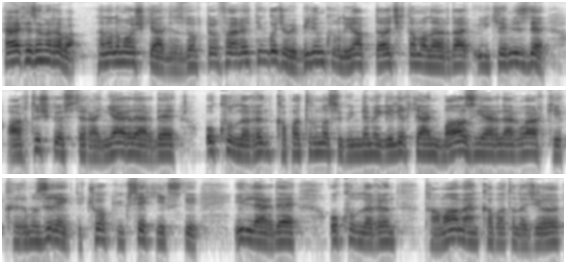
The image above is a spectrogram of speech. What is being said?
Herkese merhaba. Kanalıma hoş geldiniz. Doktor Fahrettin Koca ve Bilim Kurulu yaptığı açıklamalarda ülkemizde artış gösteren yerlerde okulların kapatılması gündeme gelirken bazı yerler var ki kırmızı renkli çok yüksek riskli illerde okulların tamamen kapatılacağı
